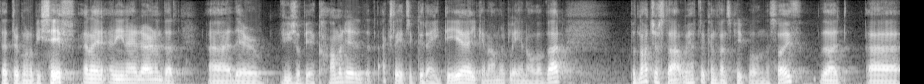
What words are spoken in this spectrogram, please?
that they're going to be safe in, a, in United Ireland. That uh, their views will be accommodated, that actually it's a good idea economically and all of that. But not just that, we have to convince people in the South that uh,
